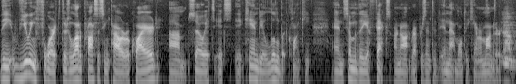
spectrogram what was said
The viewing for it, there's a lot of processing power required, um, so it's, it's, it can be a little bit clunky. And some of the effects are not represented in that multi-camera monitor. Um,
